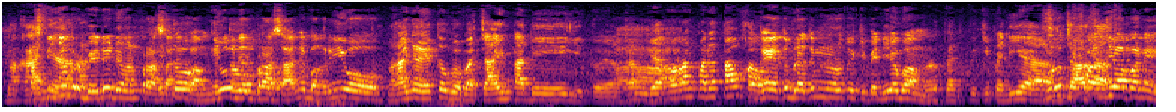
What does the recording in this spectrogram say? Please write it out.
Makanya. Pastinya berbeda dengan perasaan Itu- Bang Jul itu- dan perasaannya Bang Rio. makanya itu gue bacain tadi gitu ya kan Ah. biar orang pada tahu kalau Oke itu berarti menurut Wikipedia bang. menurut Wikipedia Menurut Bang Secara- Panji apa nih?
